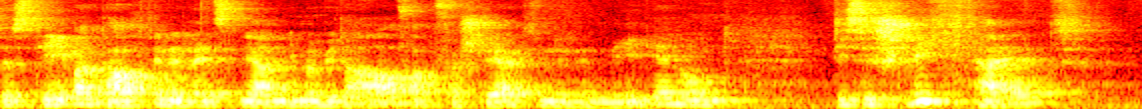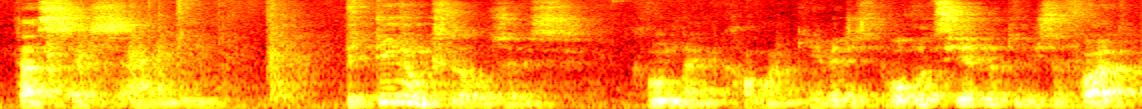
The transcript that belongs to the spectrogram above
Das Thema taucht in den letzten Jahren immer wieder auf, auch verstärkt in den Medien. Und diese Schlichtheit, dass es ein bedingungsloses Grundeinkommen gäbe, das provoziert natürlich sofort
